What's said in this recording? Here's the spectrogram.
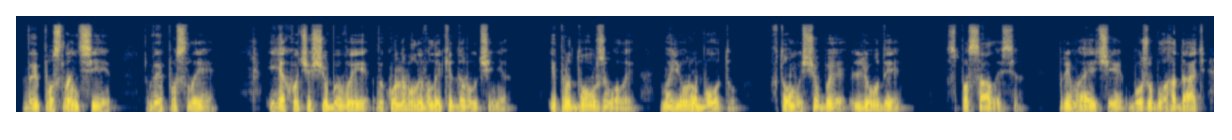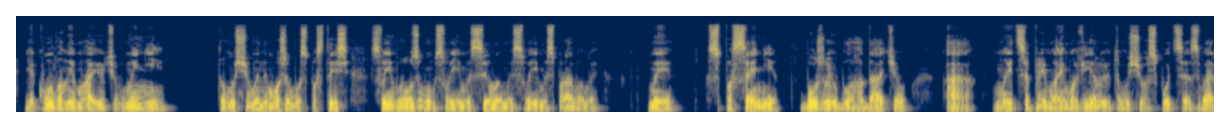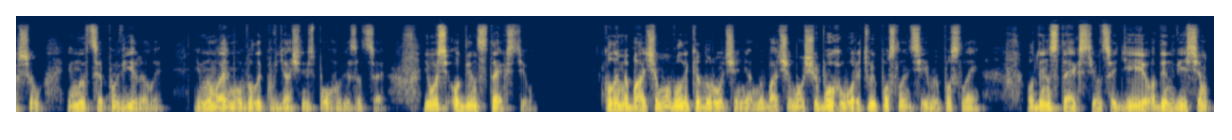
ви посланці, ви посли. І я хочу, щоб ви виконували велике доручення і продовжували мою роботу в тому, щоб люди спасалися, приймаючи Божу благодать, яку вони мають в мені. Тому що ми не можемо спастись своїм розумом, своїми силами, своїми справами. Ми спасені Божою благодаттю, а ми це приймаємо вірою, тому що Господь це звершив, і ми в це повірили. І ми маємо велику вдячність Богові за це. І ось один з текстів. Коли ми бачимо велике доручення, ми бачимо, що Бог говорить: ви посланці, ви посли. Один з текстів, це діє 1.8,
